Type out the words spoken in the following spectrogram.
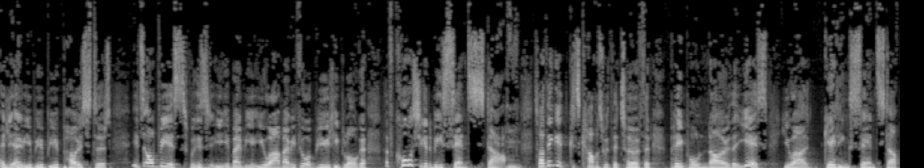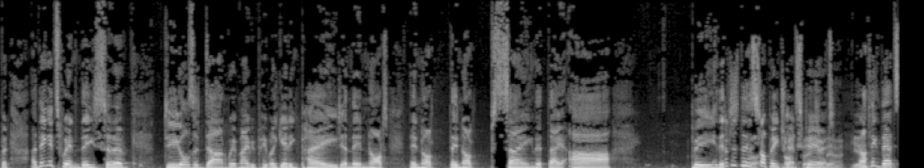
and you, you, you post it, it's obvious because you, maybe you are, maybe if you're a beauty blogger, of course you're going to be sent stuff. So I think it just comes with the turf that people know that yes, you are getting sent stuff, but I think it's when these sort of deals are done where maybe people are getting paid and they're not, they're not, they're not saying that they are being, they're not just, they're Right, not being not transparent. transparent, And yeah. I think that's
